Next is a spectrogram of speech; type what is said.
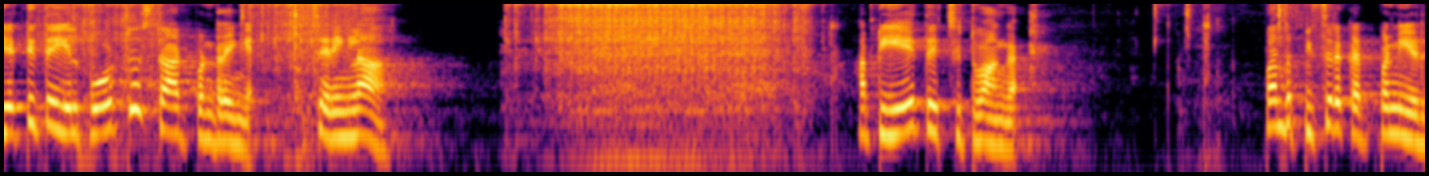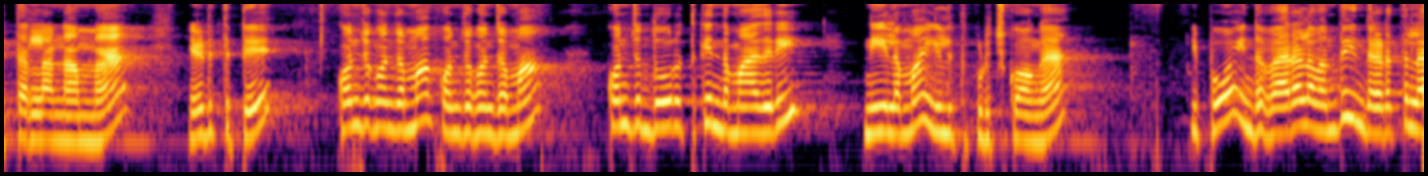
கெட்டி தையல் போட்டு ஸ்டார்ட் பண்ணுறீங்க சரிங்களா? அப்படியே தைச்சிட்டு வாங்க. இப்போ அந்த பிசரை கட் பண்ணி எடுத்துடலாம் நாம். எடுத்துட்டு கொஞ்சம் கொஞ்சமாக கொஞ்சம் கொஞ்சமாக கொஞ்சம் தூரத்துக்கு இந்த மாதிரி நீளமாக இழுத்து பிடிச்சிக்கோங்க. இப்போது இந்த விரலை வந்து இந்த இடத்துல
